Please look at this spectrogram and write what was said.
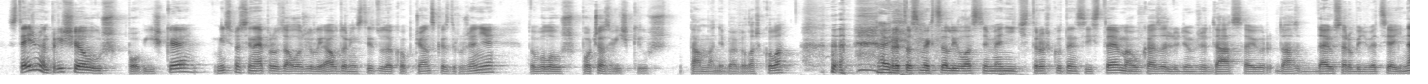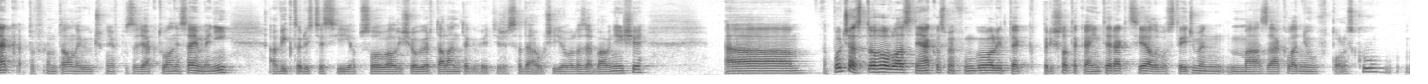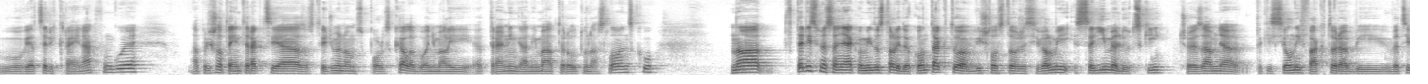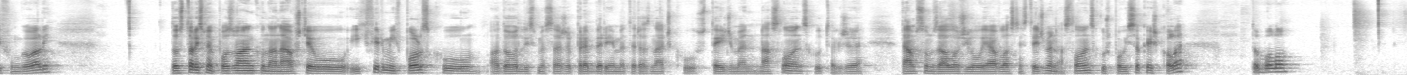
Stageman prišiel už po výške. My sme si najprv založili Outdoor Institute ako občianske združenie. To bolo už počas výšky, už tam ma nebavila škola. Preto sme chceli vlastne meniť trošku ten systém a ukázať ľuďom, že dá sa ju, dá, dajú sa robiť veci aj inak. A to frontálne vyučenie v podstate aktuálne sa aj mení. A vy, ktorí ste si absolvovali Show Your Talent, tak viete, že sa dá učiť oveľa zabavnejšie. A, a počas toho vlastne, ako sme fungovali, tak prišla taká interakcia, lebo Stageman má základňu v Polsku, vo viacerých krajinách funguje. A prišla tá interakcia so Stagemanom z Polska, lebo oni mali tréning animátorov tu na Slovensku. No a vtedy sme sa nejako my dostali do kontaktu a vyšlo z toho, že si veľmi sedíme ľudsky, čo je za mňa taký silný faktor, aby veci fungovali. Dostali sme pozvánku na návštevu ich firmy v Polsku a dohodli sme sa, že preberieme teda značku Stageman na Slovensku, takže tam som založil ja vlastne Stageman na Slovensku už po vysokej škole. To bolo.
